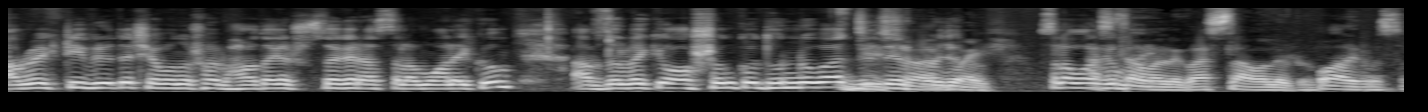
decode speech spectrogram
আরও একটি ভিডিওতে। সে বন্ধু সবাই ভালো থাকেন সুস্থ থাকেন। আসসালামু আলাইকুম। আফজল ভাইকে অসংখ্য ধন্যবাদ। আসসালামু আলাইকুম আসসালামু আলাইকুম। ওয়ালাইকুম আসসালাম।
